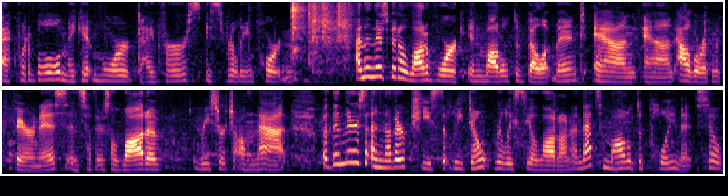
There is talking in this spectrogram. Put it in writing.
equitable, make it more diverse is really important. And then there's been a lot of work in model development and, and algorithmic fairness, and so there's a lot of research on that. But then there's another piece that we don't really see a lot on, and that's model deployment. So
